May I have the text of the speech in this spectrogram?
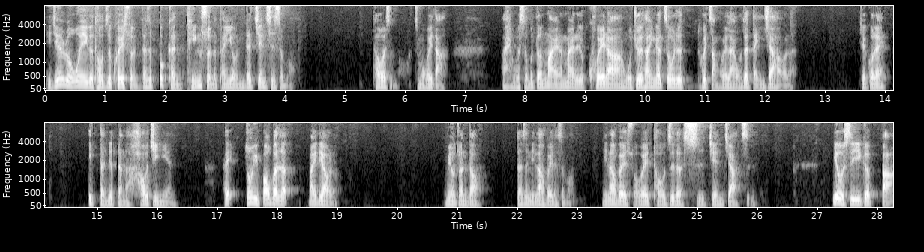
你今天如果问一个投资亏损但是不肯停损的朋友，你在坚持什么？他为什么？怎么回答？哎，我舍不得卖了，卖了就亏啦。我觉得它应该之后就会涨回来，我再等一下好了。结果嘞，一等就等了好几年，哎，终于保本了，卖掉了，没有赚到，但是你浪费了什么？你浪费所谓投资的时间价值，又是一个把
